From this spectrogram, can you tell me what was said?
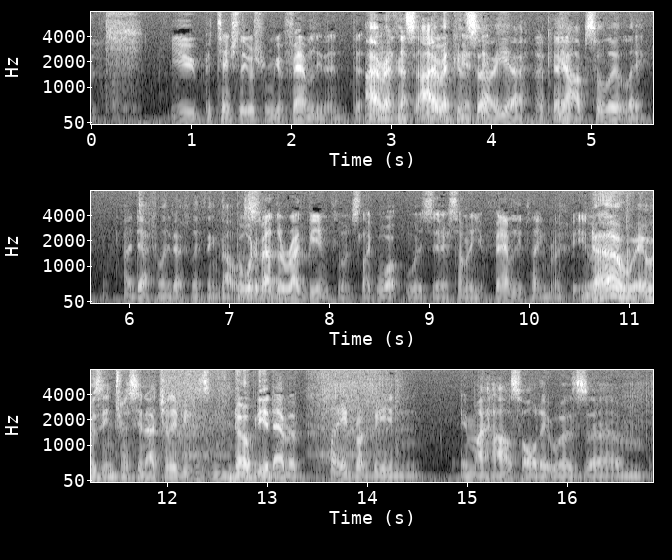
you potentially it was from your family then. I reckon. that so- I reckon so. Yeah. Okay. Yeah, absolutely. I definitely, definitely think that was. But what about the rugby influence? Like, what was there someone in your family playing rugby? or- No, it was interesting actually because nobody had ever played rugby in in my household. It was um,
